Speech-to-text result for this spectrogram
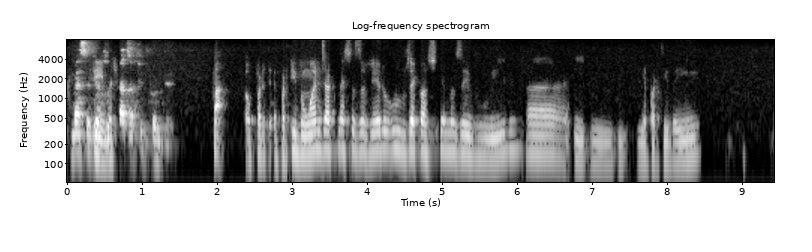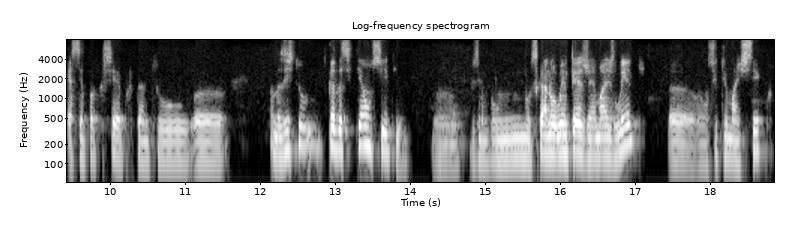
Começa a ver Sim, resultados mas... ao fim de quanto tempo? a partir de um ano já começas a ver os ecossistemas a evoluir uh, e, e, e, a partir daí é sempre a crescer, portanto, uh, mas isto, cada sítio é um sítio. Uh, por exemplo, no, se calhar no Alentejo é mais lento, uh, é um sítio mais seco,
